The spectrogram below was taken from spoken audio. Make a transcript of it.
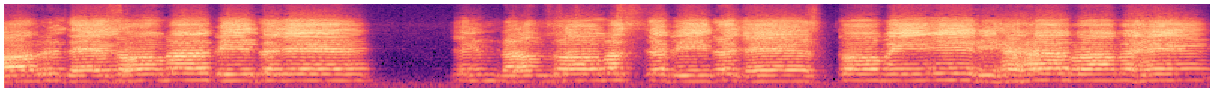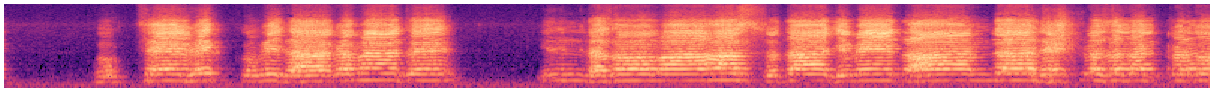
आवृते सोमपीतये इन्द्रम् सोमस्य पीतये स्तोमैरिहः वामहे। मुक्तेभिः कुपिदागमत् इन्द्रसोमाः सुताजिमेताम् दधिष्वसदक्रतो।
